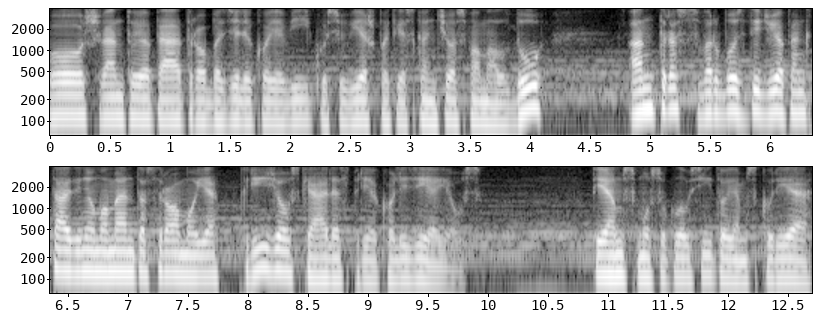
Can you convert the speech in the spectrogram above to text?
Po Šventojo Petro bazilikoje vykusių viešpaties kančios pamaldų, antras svarbus didžiojo penktadienio momentas Romoje - kryžiaus kelias prie Koliziejaus. Tiems mūsų klausytojams, kurie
